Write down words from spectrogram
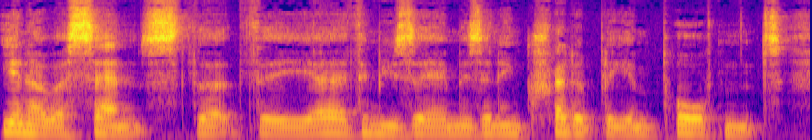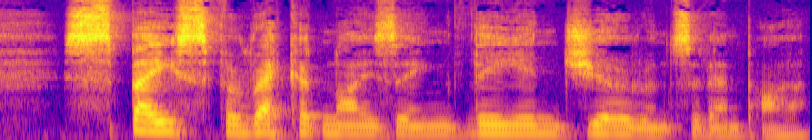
you know, a sense that the uh, the museum is an incredibly important space for recognizing the endurance of empire.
